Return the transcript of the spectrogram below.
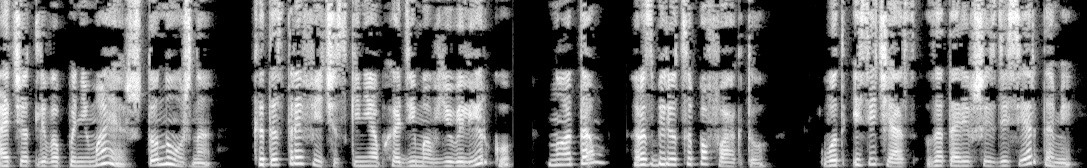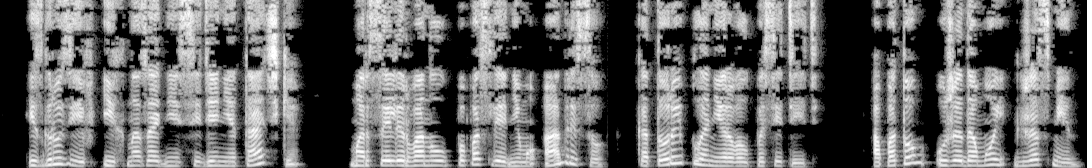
отчетливо понимая, что нужно. Катастрофически необходимо в ювелирку, ну а там разберется по факту. Вот и сейчас, затарившись десертами и сгрузив их на заднее сиденье тачки, Марсель рванул по последнему адресу, который планировал посетить, а потом уже домой к Жасмин.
